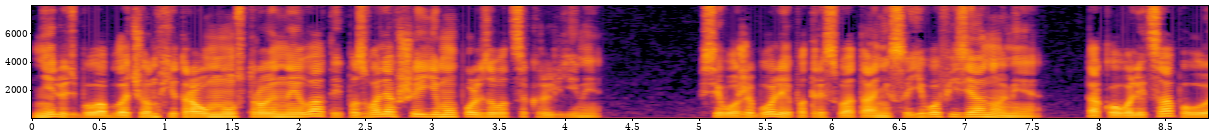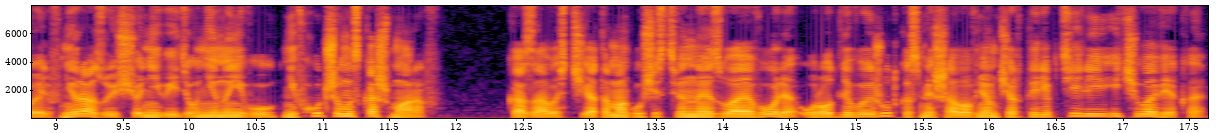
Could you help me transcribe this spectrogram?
Нелюдь был облачен в хитроумно устроенные латы, позволявшие ему пользоваться крыльями. Всего же более потрясла Таниса его физиономия. Такого лица полуэльф ни разу еще не видел ни наяву, ни в худшем из кошмаров. Казалось, чья-то могущественная злая воля уродливо и жутко смешала в нем черты рептилии и человека.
